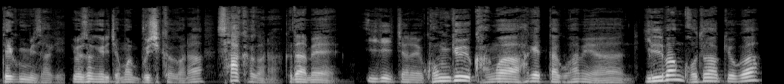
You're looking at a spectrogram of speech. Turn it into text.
대국민 사기. 윤석열이 정말 무식하거나 사악하거나 그 다음에 이게 있잖아요. 공교육 강화하겠다고 하면 일반 고등학교가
